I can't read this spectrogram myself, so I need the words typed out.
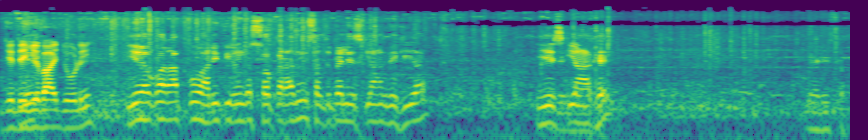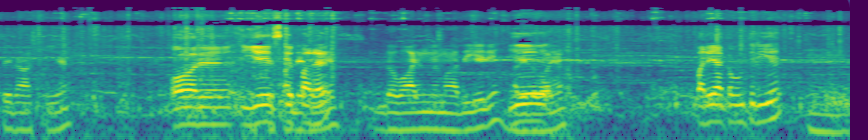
ये देखिए भाई जोड़ी। ये अगर आपको हरी पीले का शौक करा दूँ सबसे पहले इसकी आँख देखिए आप। ये इसकी आँख है। मेरी सफ़ेद आँख की है। और ये इसके पर है। दवाजन में मादी है जी ये परिया कबूतरी है। हम्म,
